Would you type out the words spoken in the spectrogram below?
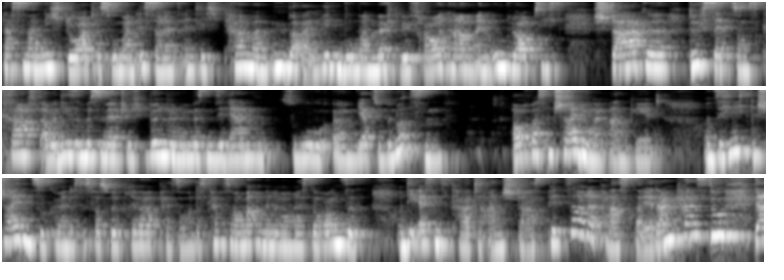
dass man nicht dort ist, wo man ist, sondern letztendlich kann man überall hin, wo man möchte. Wir Frauen haben eine unglaublich starke Durchsetzungskraft, aber diese müssen wir natürlich bündeln, wir müssen sie lernen zu, ähm, ja, zu benutzen, auch was Entscheidungen angeht. Und sich nicht entscheiden zu können, das ist was für Privatpersonen. Das kannst du mal machen, wenn du im Restaurant sitzt und die Essenskarte anstarrst. Pizza oder Pasta? Ja, dann kannst du, dann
